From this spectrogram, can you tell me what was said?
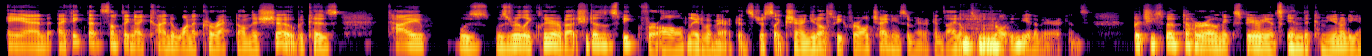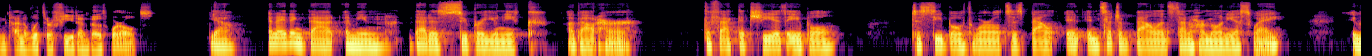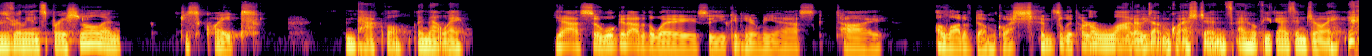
And I think that's something I kind of want to correct on this show because Ty was was really clear about she doesn't speak for all Native Americans, just like Sharon, you don't speak for all Chinese Americans. I don't speak for mm-hmm. all Indian Americans. But she spoke to her own experience in the community and kind of with her feet in both worlds. Yeah. And I think that, I mean, that is super unique about her. The fact that she is able to see both worlds is bal- in, in such a balanced and harmonious way. It was really inspirational and just quite impactful in that way. Yeah, so we'll get out of the way so you can hear me ask Ty a lot of dumb questions with her. A lot really- of dumb questions. I hope you guys enjoy.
